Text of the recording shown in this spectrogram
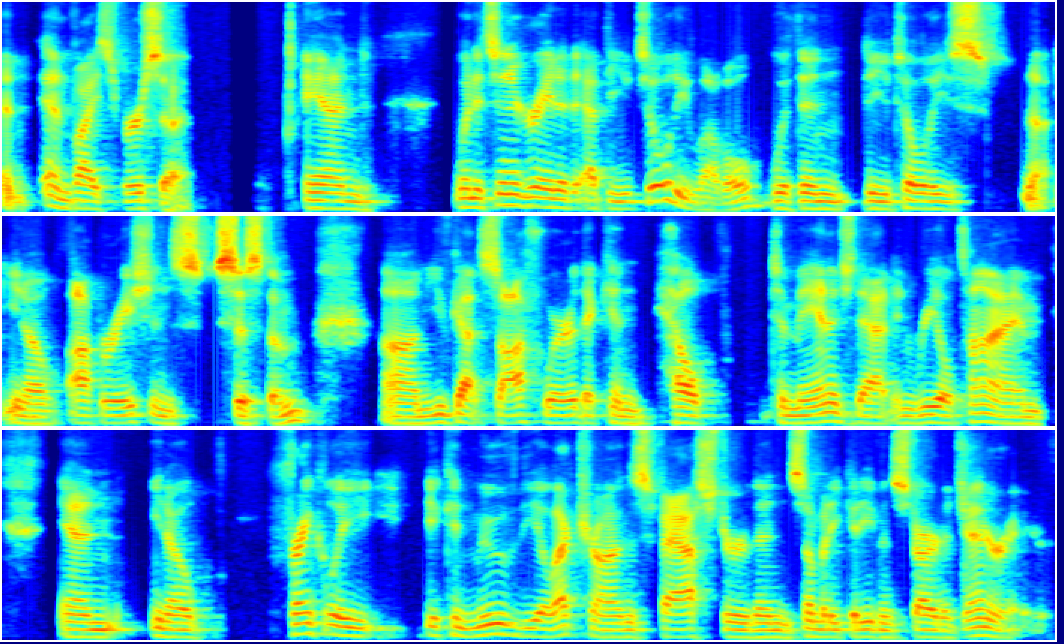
and and vice versa. And when it's integrated at the utility level within the utilities uh, you know operations system um, you've got software that can help to manage that in real time. And you know frankly it can move the electrons faster than somebody could even start a generator,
